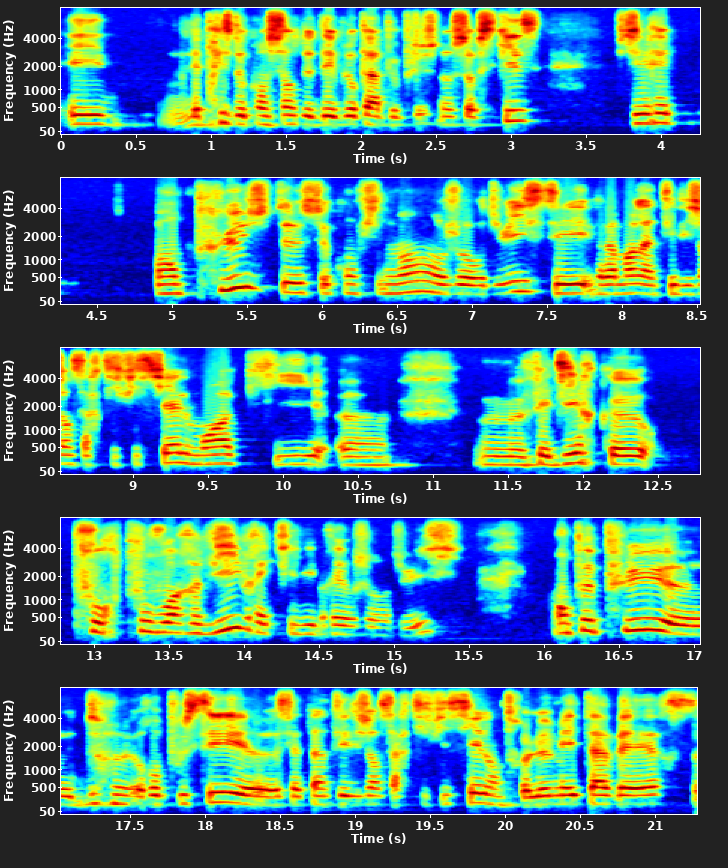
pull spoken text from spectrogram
et les prises de conscience de développer un peu plus nos soft skills, je dirais en plus de ce confinement aujourd'hui, c'est vraiment l'intelligence artificielle, moi, qui me fait dire que pour pouvoir vivre équilibré aujourd'hui, on peut plus euh, repousser euh, cette intelligence artificielle entre le métaverse,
